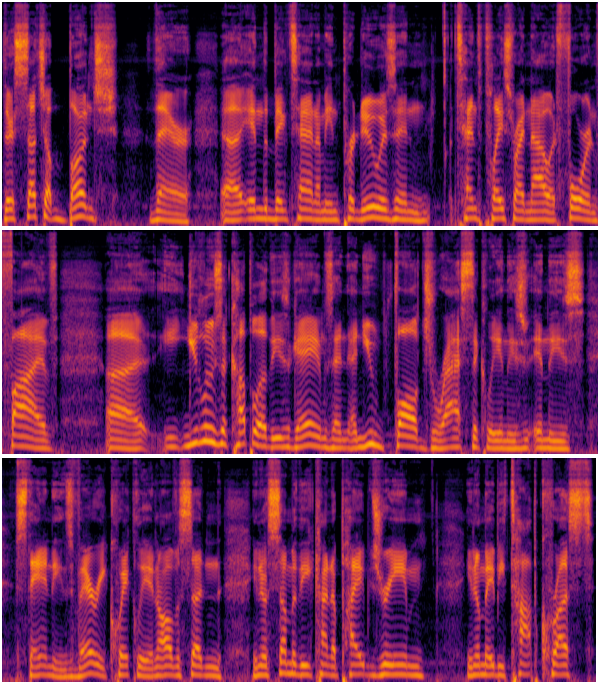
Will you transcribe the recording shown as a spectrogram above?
There's such a bunch there uh, in the Big Ten. I mean, Purdue is in tenth place right now at four and five. Uh, you lose a couple of these games, and, and you fall drastically in these in these standings very quickly. And all of a sudden, you know, some of the kind of pipe dream, you know, maybe top crust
